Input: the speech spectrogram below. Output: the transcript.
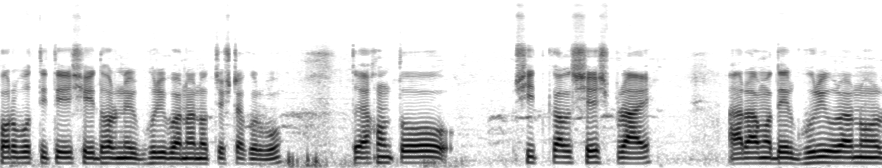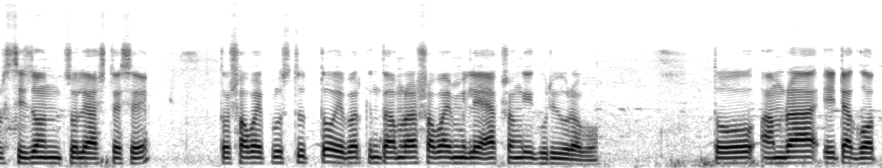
পরবর্তীতে সেই ধরনের ঘুড়ি বানানোর চেষ্টা করব। তো এখন তো শীতকাল শেষ প্রায়, আর আমাদের ঘুড়ি উড়ানোর সিজন চলে আসতেছে। তো সবাই প্রস্তুত তো, এবার কিন্তু আমরা সবাই মিলে একসঙ্গে ঘুড়ি উড়াবো। তো আমরা এটা গত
